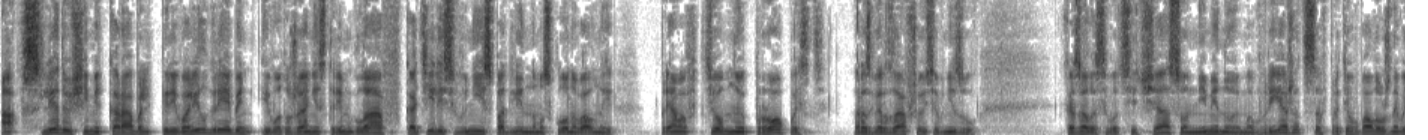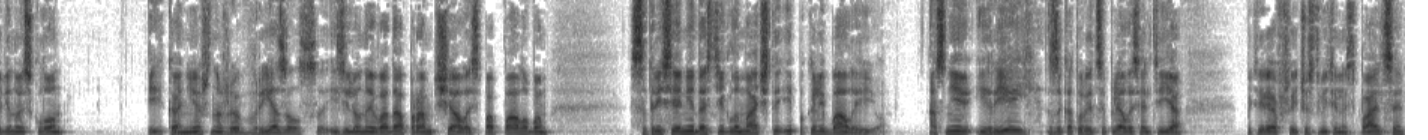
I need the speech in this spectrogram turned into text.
а в следующий миг корабль перевалил гребень, и вот уже они стремглав катились вниз по длинному склону волны, прямо в темную пропасть, разверзавшуюся внизу. Казалось, вот сейчас он неминуемо врежется в противоположный водяной склон, и, конечно же, врезался, и зеленая вода промчалась по палубам, сотрясение достигло мачты и поколебало ее а с нею и рей, за который цеплялась Альтия, потерявшие чувствительность пальцы,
